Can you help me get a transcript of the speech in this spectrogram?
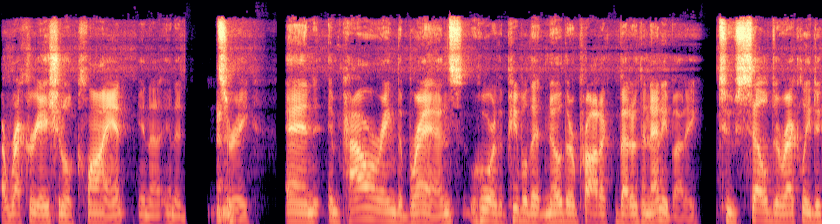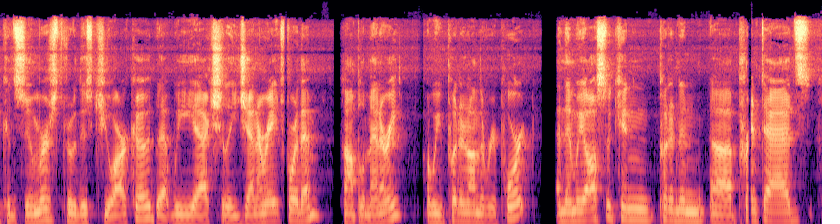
a recreational client in a in a mm-hmm. dispensary, mm-hmm. and empowering the brands who are the people that know their product better than anybody to sell directly to consumers through this QR code that we actually generate for them, complimentary. We put it on the report, and then we also can put it in uh, print ads,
